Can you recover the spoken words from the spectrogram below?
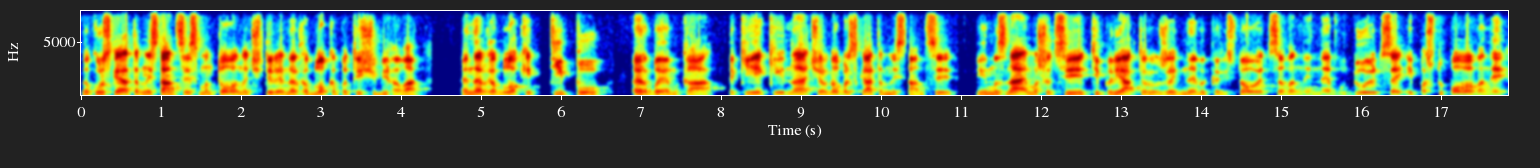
На Курській атомній станції смонтовано 4 енергоблока по 1000 МВт. Енергоблоки типу РБМК, такі, які на Чорнобильській атомній станції. І ми знаємо, що ці типи реактори вже не використовуються, вони не будуються, і поступово вони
